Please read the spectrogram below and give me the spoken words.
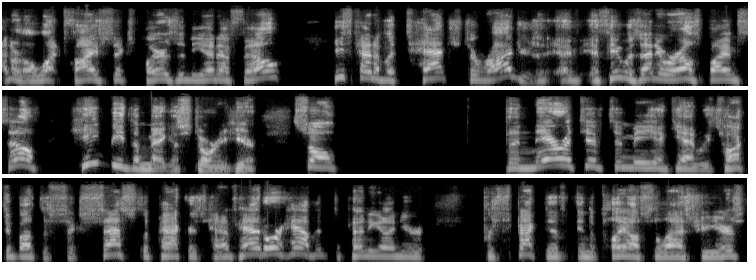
I don't know what, five, six players in the NFL. He's kind of attached to Rodgers. If, if he was anywhere else by himself, he'd be the mega story here. So the narrative to me, again, we talked about the success the Packers have had or haven't, depending on your perspective in the playoffs the last few years.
